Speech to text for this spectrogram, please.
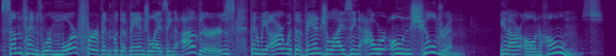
sometimes we're more fervent with evangelizing others than we are with evangelizing our own children in our own homes.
